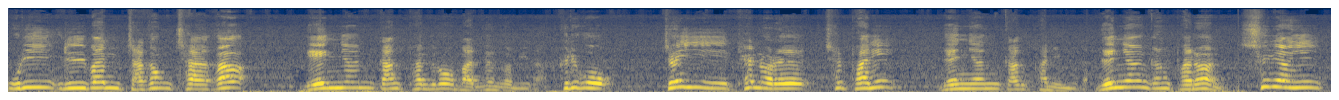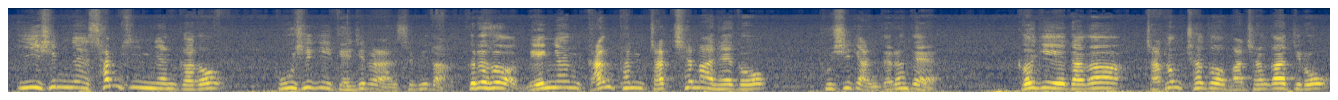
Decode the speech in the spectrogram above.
우리 일반 자동차가 냉연 강판으로 만든 겁니다. 그리고 저희 패널의 철판이 냉연 강판입니다. 냉연 강판은 수명이 20년, 30년 가도 부식이 되지를 않습니다. 그래서 냉연 강판 자체만 해도 부식이 안 되는데 거기에다가 자동차도 마찬가지로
